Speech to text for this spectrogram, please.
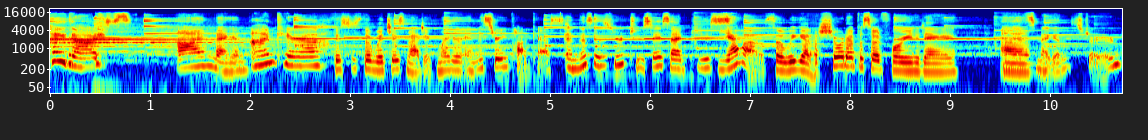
Hey guys, I'm Megan. I'm Kara, This is the Witches, Magic, Murder, and Mystery podcast. and this is your Tuesday side piece. Yeah, so we got a short episode for you today. And it's Um, Megan's turn.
